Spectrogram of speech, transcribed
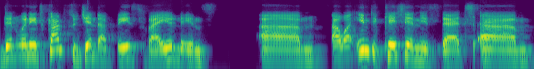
Then when it comes to gender-based violence, um, our indication is that um,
